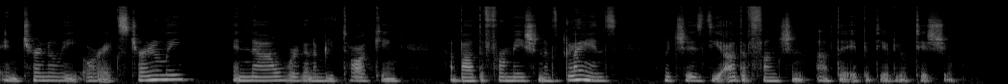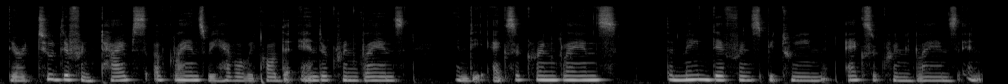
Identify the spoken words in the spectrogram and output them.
internally or externally. And now we're going to be talking about the formation of glands, which is the other function of the epithelial tissue. There are two different types of glands. We have what we call the endocrine glands and the exocrine glands. The main difference between exocrine glands and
